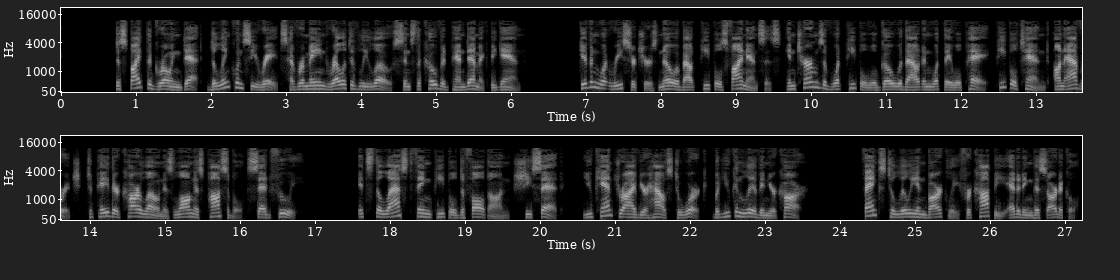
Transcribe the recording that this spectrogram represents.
Despite the growing debt, delinquency rates have remained relatively low since the COVID pandemic began. Given what researchers know about people's finances, in terms of what people will go without and what they will pay, people tend, on average, to pay their car loan as long as possible, said Foohey. It's the last thing people default on, she said. You can't drive your house to work, but you can live in your car. Thanks to Lillian Barkley for copy editing this article.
